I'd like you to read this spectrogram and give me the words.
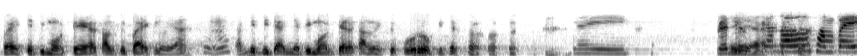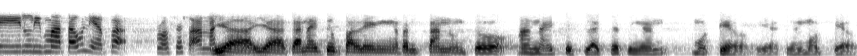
baik jadi model kalau itu baik loh ya. Mm-mm. Tapi tidak menjadi model kalau itu buruk gitu. Baik. Berarti Iya. usia 0 sampai 5 tahun ya Pak proses anak Iya, itu? iya, karena itu paling rentan untuk anak itu belajar dengan model ya, dengan model.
